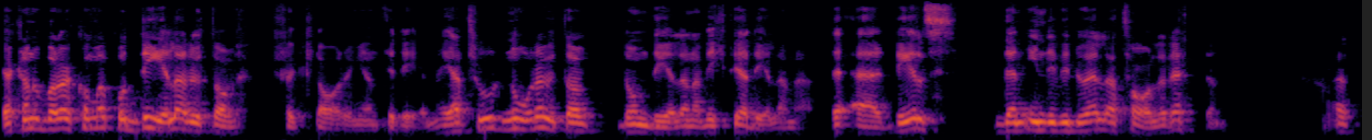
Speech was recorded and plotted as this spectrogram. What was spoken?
jag kan nog bara komma på delar av förklaringen till det. Men jag tror några av de delarna, viktiga delarna, det är dels den individuella talerätten. Att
